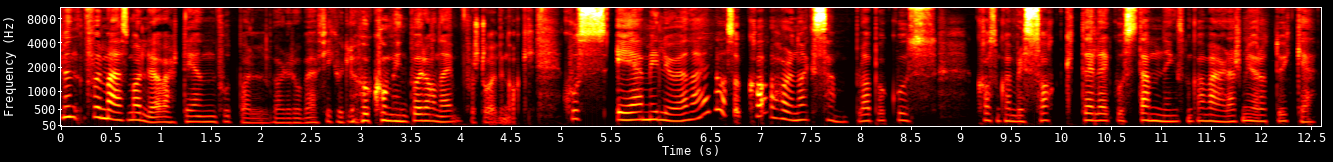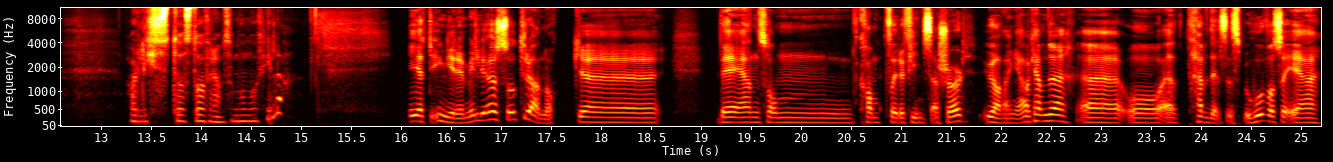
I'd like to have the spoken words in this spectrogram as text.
Men for meg som aldri har vært i en fotballgarderobe, jeg fikk jo ikke lov å komme inn på Ranheim, forståelig nok. Hvordan er miljøet der? Altså, hva, har du noen eksempler på hvordan, hva som kan bli sagt, eller hvilken stemning som kan være der, som gjør at du ikke har lyst til å stå fram som homofil? da? I et yngre miljø så tror jeg nok eh, det er en sånn kamp for å finne seg sjøl, uavhengig av hvem du er, eh, og et hevdelsesbehov. Og så er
